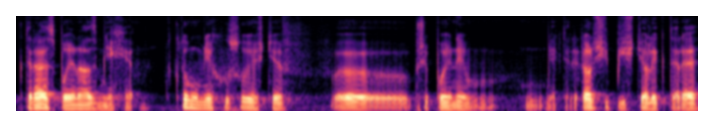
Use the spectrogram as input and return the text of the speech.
která je spojená s měchem. K tomu měchu jsou ještě Eh, připojeny některé další píšťaly, které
